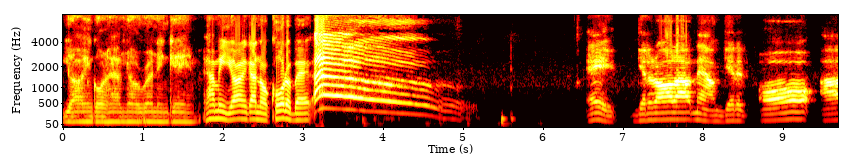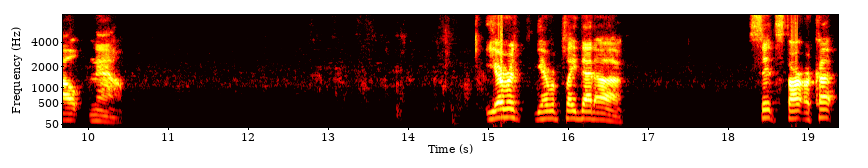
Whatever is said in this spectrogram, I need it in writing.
Y'all ain't gonna have no running game. I mean, y'all ain't got no quarterback. Oh, Hey, get it all out now. Get it all out now. You ever you ever played that uh sit, start, or cut?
